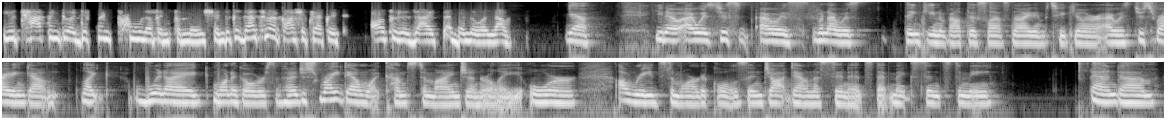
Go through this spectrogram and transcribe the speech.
you tap into a different pool of information because that's where Akashic Record also resides at the lower level. Yeah. You know, I was just, I was, when I was thinking about this last night in particular, I was just writing down, like, when I want to go over something, I just write down what comes to mind generally, or I'll read some articles and jot down a sentence that makes sense to me. And um,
